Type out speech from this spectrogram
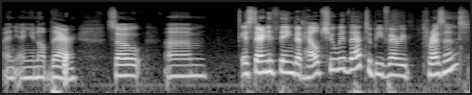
and, and you're not there. Yeah. So, um, is there anything that helps you with that to be very present?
